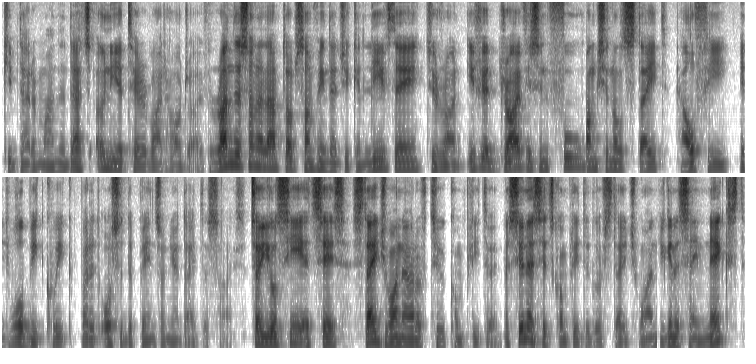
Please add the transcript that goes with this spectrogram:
keep that in mind that that's only a terabyte hard drive. Run this on a laptop, something that you can leave there to run. If your drive is in full functional state, healthy, it will be quick, but it also depends on your data size. So you'll see it says stage one out of two completed. As soon as it's completed with stage one, you're going to say next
